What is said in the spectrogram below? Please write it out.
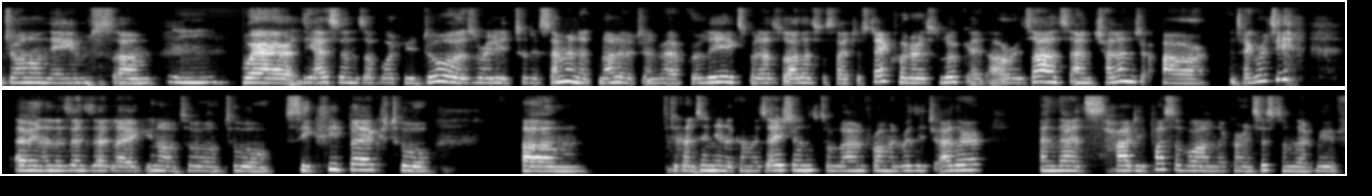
journal names um, mm. where the essence of what we do is really to disseminate knowledge and we have colleagues but also other society stakeholders look at our results and challenge our integrity. I mean in the sense that like you know to to seek feedback to um to continue the conversations to learn from and with each other. And that's hardly possible in the current system that we've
